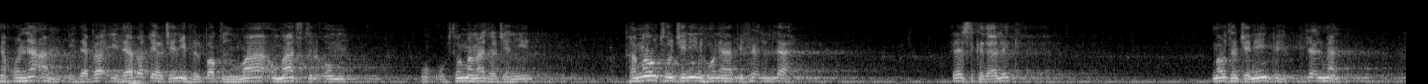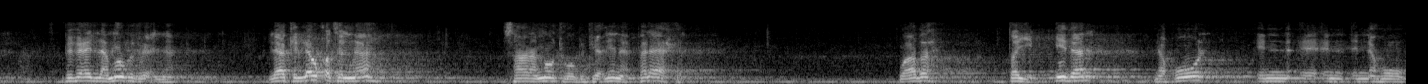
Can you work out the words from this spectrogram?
نقول نعم إذا إذا بقي الجنين في البطن وما وماتت الأم ثم مات الجنين فموت الجنين هنا بفعل الله أليس كذلك؟ موت الجنين بفعل من؟ بفعل الله مو بفعلنا لكن لو قتلناه صار موته بفعلنا فلا يحل واضح؟ طيب إذا نقول إن, إن إنه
